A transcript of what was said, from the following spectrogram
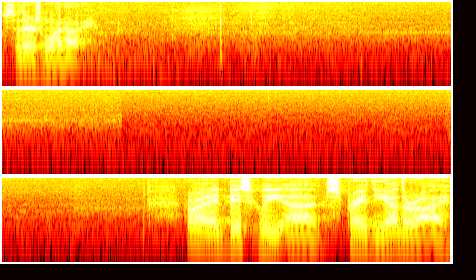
So there's one eye. All right, I basically uh, sprayed the other eye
